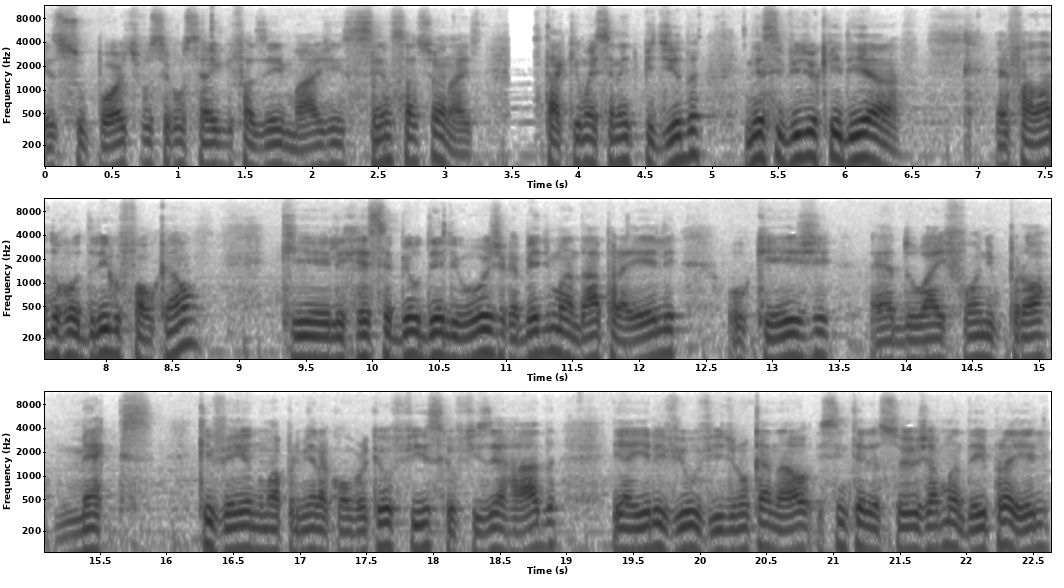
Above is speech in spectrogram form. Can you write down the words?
esse suporte, você consegue fazer imagens sensacionais. Está aqui uma excelente pedida. Nesse vídeo eu queria é, falar do Rodrigo Falcão, que ele recebeu dele hoje, acabei de mandar para ele o cage é, do iPhone Pro Max, que veio numa primeira compra que eu fiz, que eu fiz errada, e aí ele viu o vídeo no canal e se interessou, eu já mandei para ele.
